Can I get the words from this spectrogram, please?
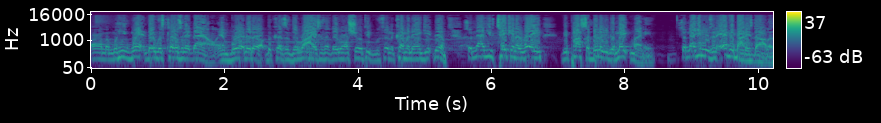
Um, and when he went, they was closing it down and boarding it up because of the riots and that they won't sure people finna come in there and get them. So now you've taken away the possibility to make money. So now you're losing everybody's dollar.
